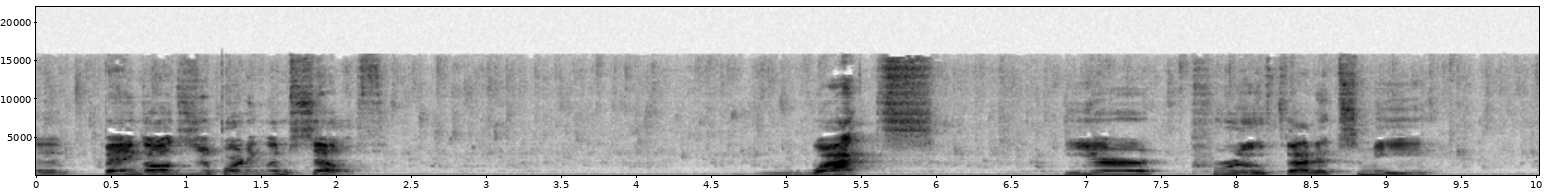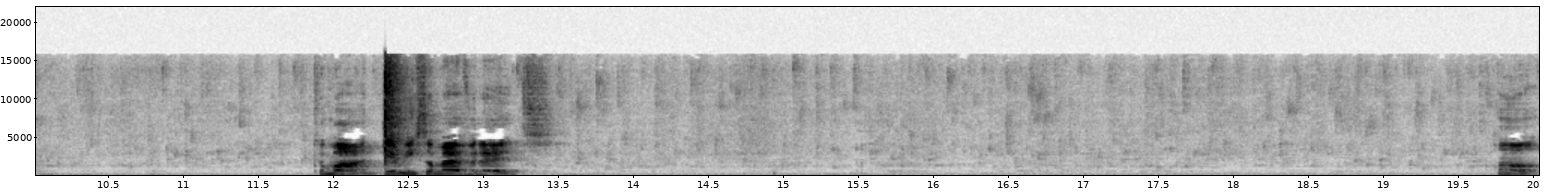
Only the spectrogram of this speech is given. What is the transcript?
Uh, is reporting themselves. What's your proof that it's me? Come on, give me some evidence. Huh.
